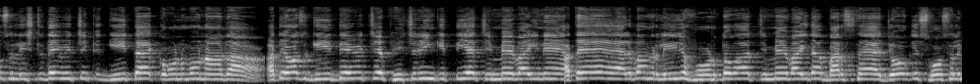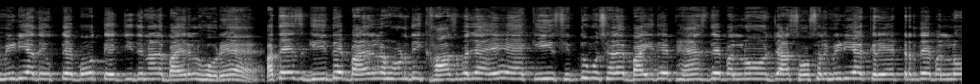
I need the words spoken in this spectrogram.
ਉਸ ਲਿਸਟ ਦੇ ਵਿੱਚ ਇੱਕ ਗੀਤ ਹੈ ਕੋਨਮੋ ਨਾਂ ਦਾ? ਅਤੇ ਉਸ ਗੀਤ ਦੇ ਵਿੱਚ ਫੀਚਰਿੰਗ ਕੀਤੀ ਹੈ ਚਿੰਮੇ ਬਾਈ ਨੇ। ਅਤੇ ਇਹ ਐਲਬਮ ਰਿਲੀਜ਼ ਹੋਣ ਤੋਂ ਬਾਅਦ ਚਿੰਮੇ ਬਾਈ ਦਾ ਬਰਸ ਹੈ ਜੋ ਕਿ ਸੋਸ਼ਲ ਮੀਡੀਆ ਦੇ ਉੱਤੇ ਬਹੁਤ ਤੇਜ਼ੀ ਦੇ ਨਾਲ ਵਾਇਰਲ ਹੋ ਰਿਹਾ ਹੈ। ਅਤੇ ਇਸ ਗੀਤ ਦੇ ਵਾਇਰਲ ਹੋਣ ਦੀ ਖਾਸ ਵਜ੍ਹਾ ਇਹ ਹੈ ਕਿ ਸਿੱਧੂ ਮੂਸੇਵਾਲੇ ਬਾਈ ਦੇ ਫੈਨਸ ਦੇ ਵੱਲੋਂ ਜਾਂ ਸੋਸ਼ਲ ਮੀਡੀਆ ਕ੍ਰੀਏਟਰ ਦੇ ਵੱਲੋਂ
